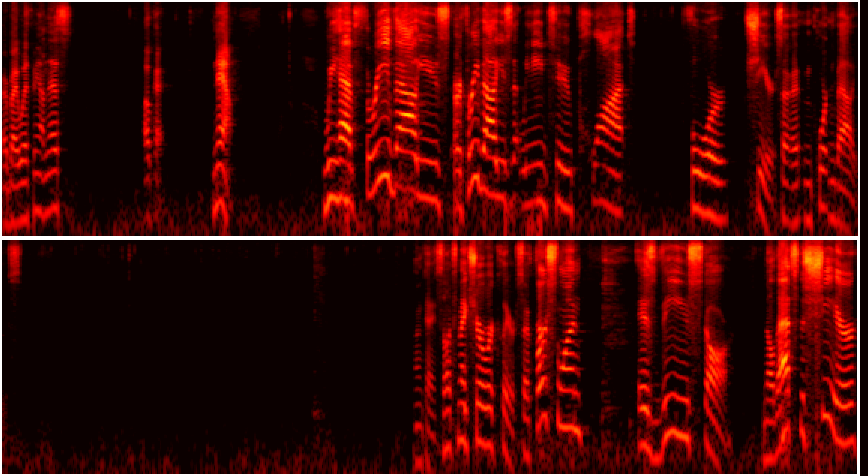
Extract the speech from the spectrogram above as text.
Everybody with me on this? Okay. Now, we have three values, or three values that we need to plot for shear, so uh, important values. Okay, so let's make sure we're clear. So first one is VU star. Now that's the shear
